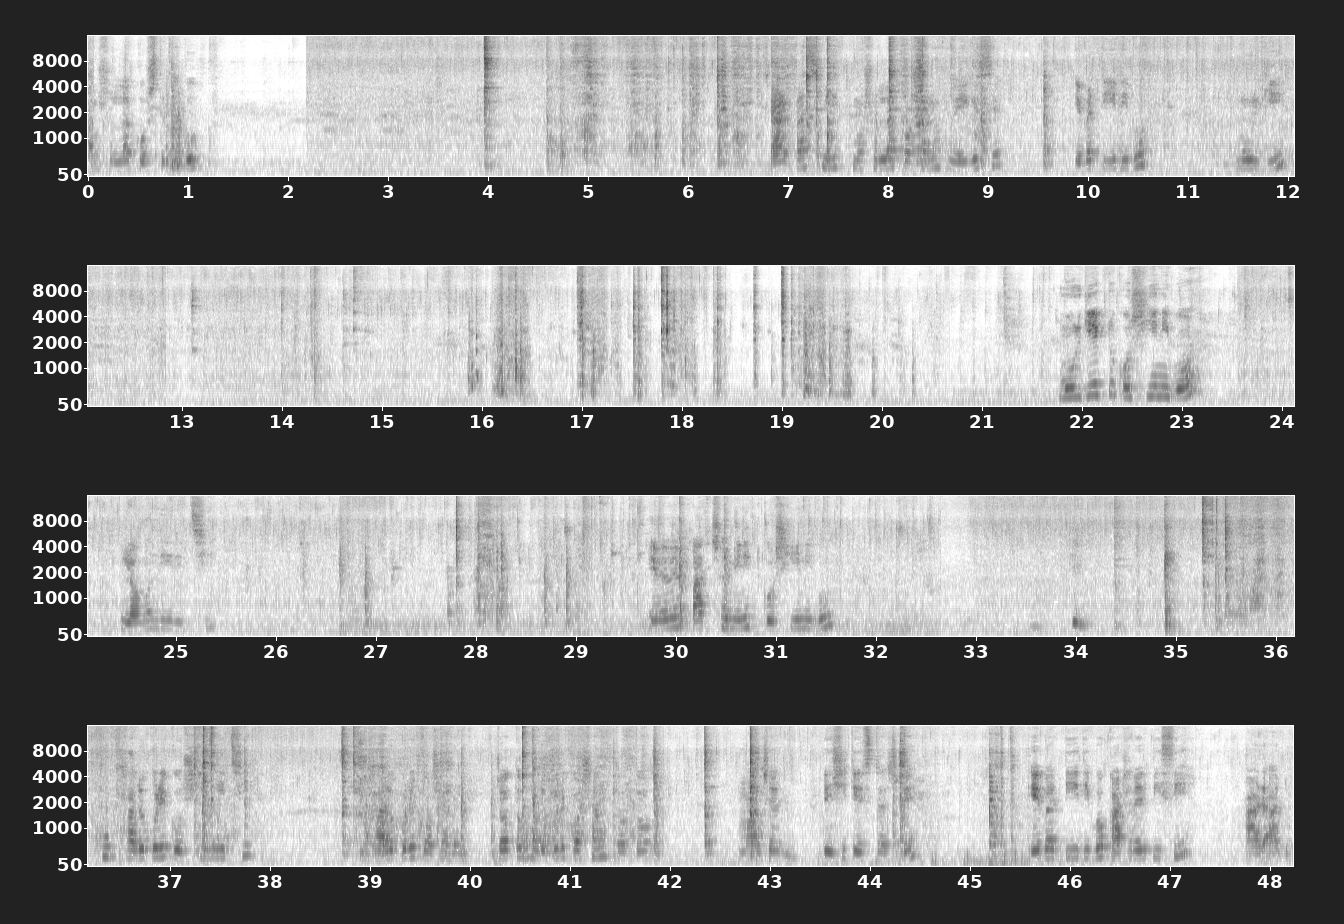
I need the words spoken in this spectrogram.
মশলা কষতে থাকুক। পাঁচ মিনিট মশলা কষানো হয়ে গেছে। এবার দিয়ে দিব মুরগি। মুরগি একটু কষিয়ে নিব। লবণ দিয়ে দিচ্ছি। এভাবে পাঁচ ছয় মিনিট কষিয়ে নিব। খুব ভালো করে কষিয়ে নিয়েছি। ভালো করে কষাবেন। যত ভালো করে কষান, তত মাংসের বেশি টেস্ট আসবে। এবার দিয়ে দিব কাঁঠালের পিসি আর আলু।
